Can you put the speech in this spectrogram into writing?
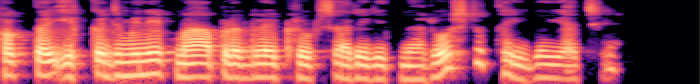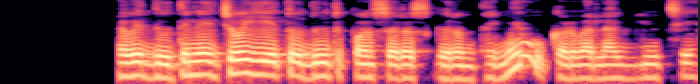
ફક્ત એક જ મિનિટમાં આપણા ડ્રાયફ્રૂટ સારી રીતના રોસ્ટ થઈ ગયા છે. હવે દૂધને જોઈએ તો દૂધ પણ સરસ ગરમ થઈને ઉકળવા લાગ્યું છે.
